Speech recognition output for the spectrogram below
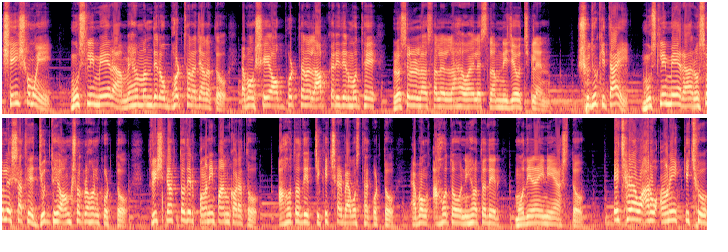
সেই সময়ে মুসলিম মেয়েরা মেহমানদের অভ্যর্থনা জানাতো এবং সেই অভ্যর্থনা লাভকারীদের মধ্যে রসুল্লাহ সাল্লাহ আলাইসলাম নিজেও ছিলেন। শুধু কি তাই? মুসলিম মেয়েরা রসুলের সাথে যুদ্ধে অংশগ্রহণ করত, তৃষ্ণার্তদের পানি পান করাতো আহতদের চিকিৎসার ব্যবস্থা করত এবং আহত ও নিহতদের মদিনায় নিয়ে আসত। এছাড়াও আরও অনেক কিছু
